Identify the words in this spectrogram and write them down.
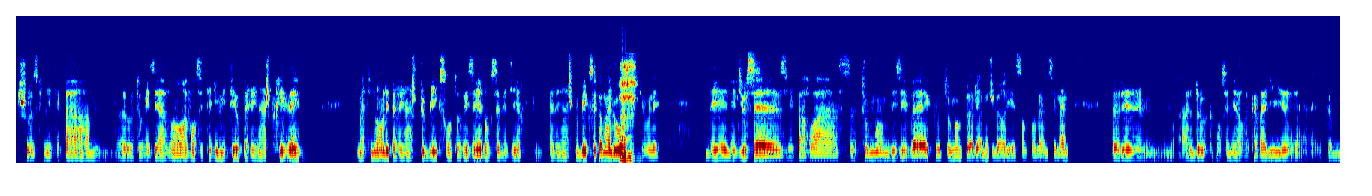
chose qui n'était pas euh, autorisée avant. Avant, c'était limité aux pèlerinages privés. Maintenant, les pèlerinages publics sont autorisés, donc ça veut dire que le pèlerinage public, c'est comme à Lourdes, mhm. si vous voulez. Les, diocèses, les paroisses, tout le monde, les évêques, tout le monde peut aller à Medjugorje sans problème. C'est même euh, les, Aldo, Monseigneur Cavalli, euh, comme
